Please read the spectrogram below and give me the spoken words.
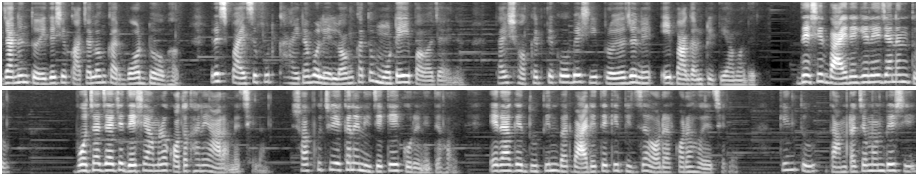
জানেন তো, এদেশে কাঁচা লঙ্কার বড্ড অভাব। এরা স্পাইসি ফুড খায় না বলে লঙ্কা তো মোটেই পাওয়া যায় না। তাই শখের থেকেও বেশি প্রয়োজনে এই বাগান প্রীতি আমাদের। দেশের বাইরে গেলেই জানেন তো বোঝা যায় যে দেশে আমরা কতখানি আরামে ছিলাম। সব কিছু এখানে নিজেকেই করে নিতে হয়। এর আগে দু তিনবার বাইরে থেকে পিৎজা অর্ডার করা হয়েছিল। কিন্তু দামটা যেমন বেশি,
